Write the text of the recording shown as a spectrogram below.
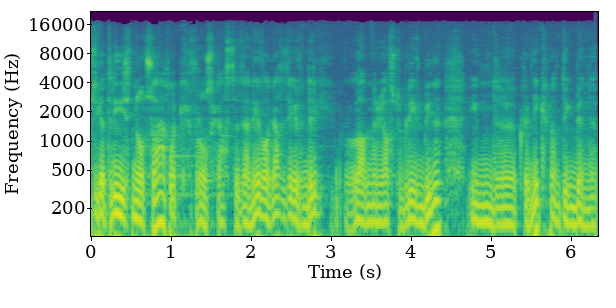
psychiatrie is noodzakelijk voor ons gasten. Er zijn heel veel gasten die zeggen van Dirk, laat me nu alsjeblieft binnen in de kliniek, want ik ben, uh,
